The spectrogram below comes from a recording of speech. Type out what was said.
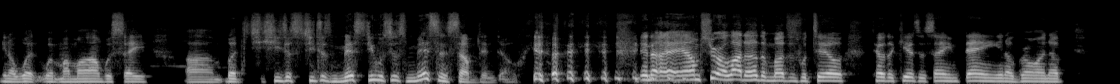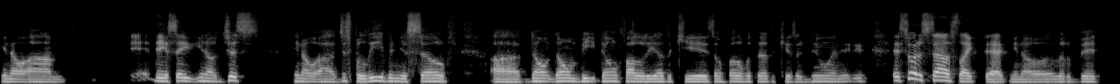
you know what what my mom would say um, but she, she just she just missed she was just missing something though. And I, i'm sure a lot of other mothers would tell tell the kids the same thing you know growing up you know um, they say you know just you know uh, just believe in yourself uh, don't don't be don't follow the other kids don't follow what the other kids are doing. It, it, it sort of sounds like that you know a little bit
